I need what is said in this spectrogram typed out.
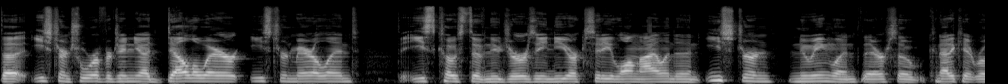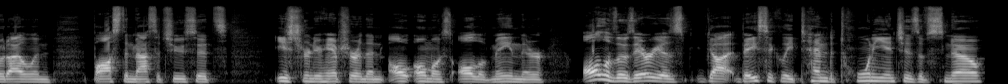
the eastern shore of Virginia, Delaware, eastern Maryland the east coast of New Jersey, New York City, Long Island, and then eastern New England there. So Connecticut, Rhode Island, Boston, Massachusetts, eastern New Hampshire, and then all, almost all of Maine there. All of those areas got basically 10 to 20 inches of snow.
